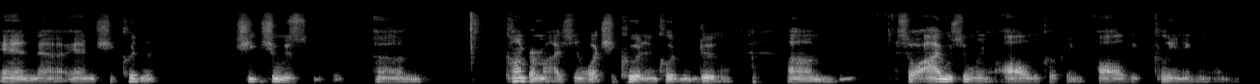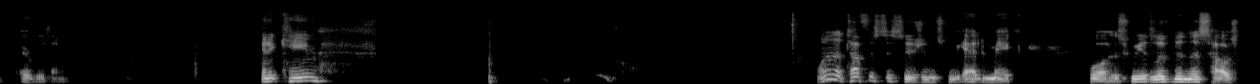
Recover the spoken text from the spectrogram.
and uh, and she couldn't. She she was um, compromised in what she could and couldn't do. Um, so I was doing all the cooking, all the cleaning, and everything. And it came one of the toughest decisions we had to make was we had lived in this house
